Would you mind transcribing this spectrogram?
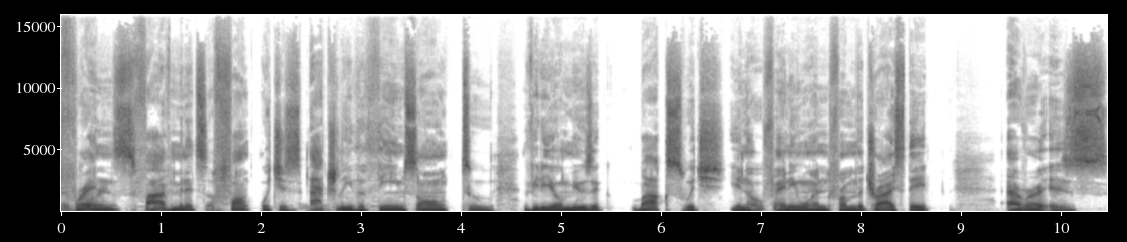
um, Friends, Five Minutes of Funk, which is actually the theme song to Video Music Box, which you know for anyone from the tri-state era is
